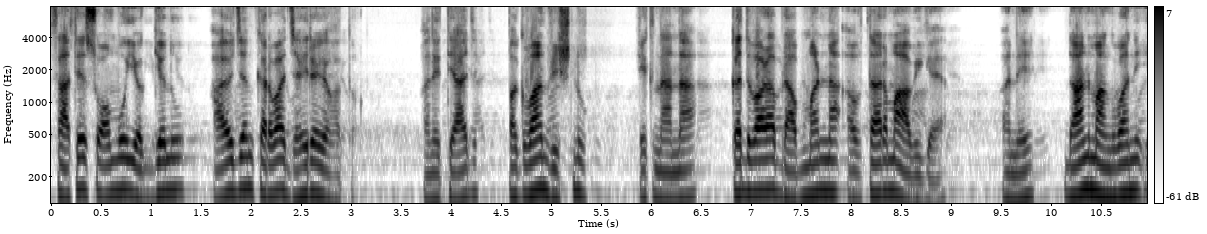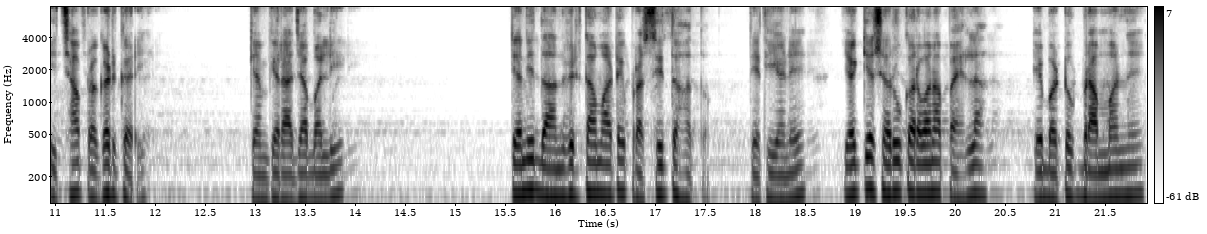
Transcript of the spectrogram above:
સાથે સોમુ યજ્ઞનું આયોજન કરવા જઈ રહ્યો હતો અને ત્યાં જ ભગવાન વિષ્ણુ એક નાના કદવાળા બ્રાહ્મણના અવતારમાં આવી ગયા. અને દાન માંગવાની ઈચ્છા પ્રગટ કરી. કેમ કે રાજા બલિ તેની દાનવીરતા માટે પ્રસિદ્ધ હતો. તેથી એણે યજ્ઞ શરૂ કરવાના પહેલાં એ બટુક બ્રાહ્મણને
